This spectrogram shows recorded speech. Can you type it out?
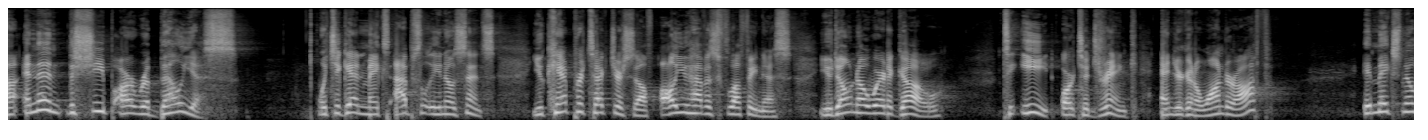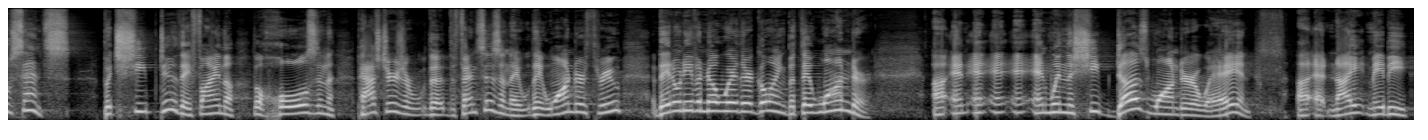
Uh, and then the sheep are rebellious, which again makes absolutely no sense. You can't protect yourself. All you have is fluffiness. You don't know where to go to eat or to drink, and you're going to wander off? It makes no sense. But sheep do. They find the, the holes in the pastures or the, the fences and they, they wander through. They don't even know where they're going, but they wander. Uh, and, and, and, and when the sheep does wander away and uh, at night maybe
